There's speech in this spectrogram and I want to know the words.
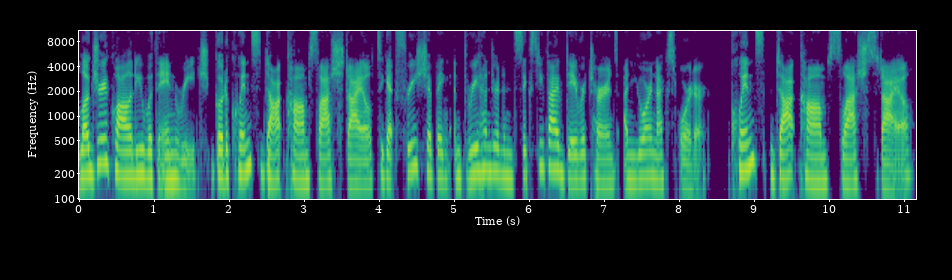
Luxury quality within reach. Go to quince.com slash style to get free shipping and 365 day returns on your next order. quince.com slash style.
